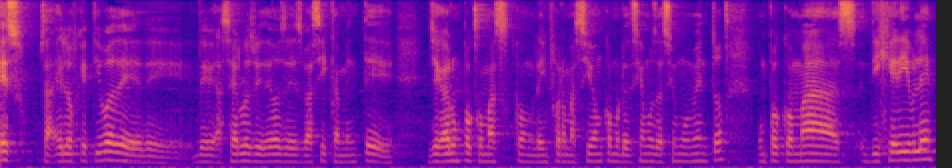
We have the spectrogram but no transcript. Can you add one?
Eso, o sea, el objetivo de, de, de, hacer los videos es básicamente llegar un poco más con la información, como lo decíamos hace un momento, un poco más digerible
